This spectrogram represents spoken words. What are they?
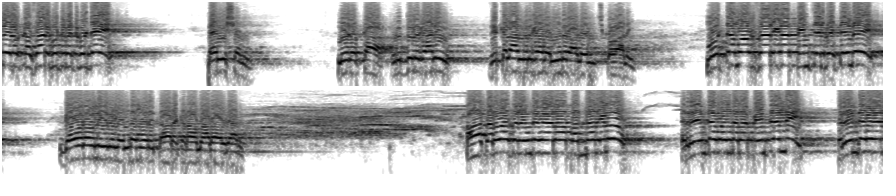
మీరు ఒక్కసారి గుర్తుపెట్టుకుంటే పెన్షన్. మీరు ఒక్క వృద్ధులు గాని వికలాంగులు గాని అందరూ ఆలోచించుకోవాలి. మొట్టమొదటిసారిగా పింఛన్ పెట్టింది గౌరవనీయులు నందమూరి తారక రామారావు గారు. ఆ తర్వాత రెండు వేల పద్నాలుగులో రెండు వందల పెంచండి రెండు వేల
